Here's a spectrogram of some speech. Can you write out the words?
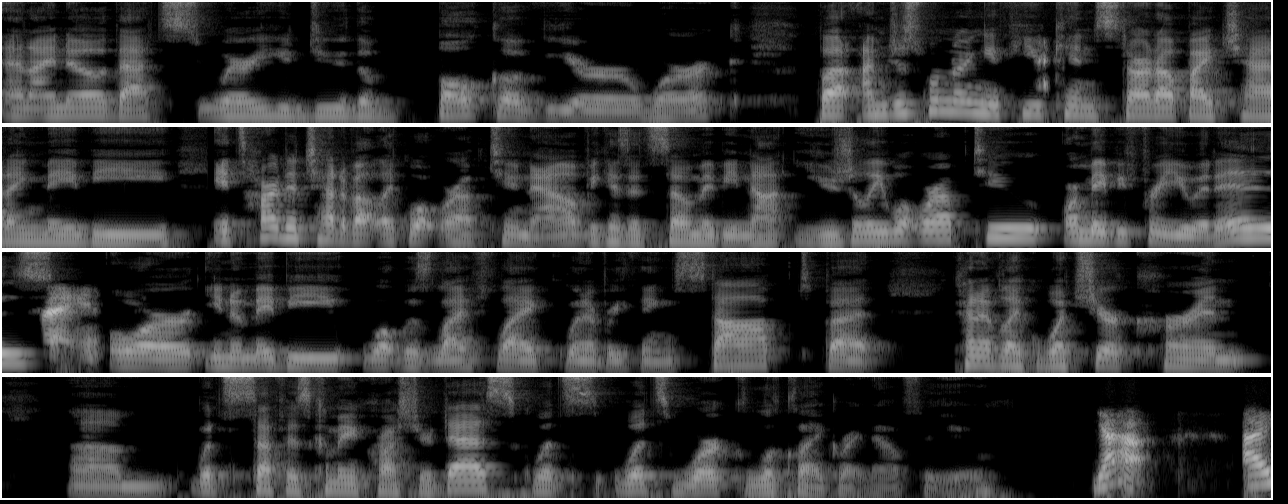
And I know that's where you do the bulk of your work. But I'm just wondering if you can start out by chatting maybe it's hard to chat about like what we're up to now because it's so maybe not usually what we're up to or maybe for you it is right. or you know maybe what was life like when everything stopped but kind of like what's your current um what stuff is coming across your desk what's what's work look like right now for you yeah i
